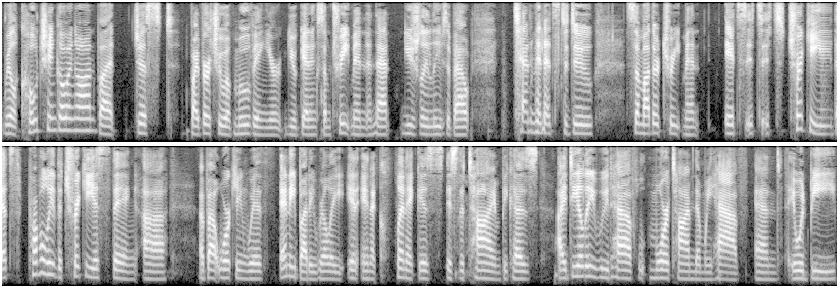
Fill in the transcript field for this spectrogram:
real coaching going on, but just by virtue of moving, you're you're getting some treatment, and that usually leaves about ten minutes to do some other treatment. It's it's it's tricky. That's probably the trickiest thing uh, about working with anybody really in, in a clinic is is the time because ideally we'd have more time than we have, and it would be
